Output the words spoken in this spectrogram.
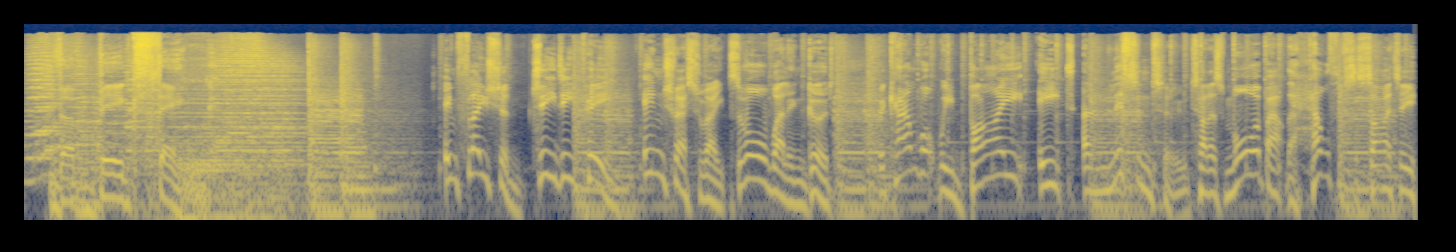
The big thing. Inflation, GDP, interest rates are all well and good. But can what we buy, eat, and listen to tell us more about the health of society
